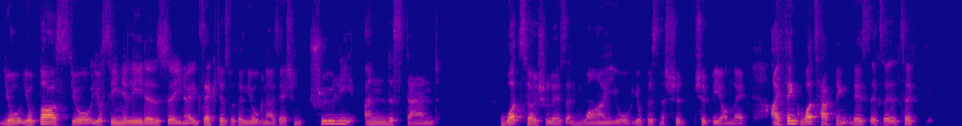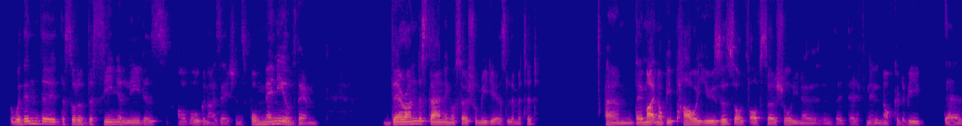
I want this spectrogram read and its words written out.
your your boss, your your senior leaders, uh, you know, executives within the organization truly understand what social is and why your your business should should be on there. I think what's happening there's it's a it's a within the the sort of the senior leaders of organizations for many of them their understanding of social media is limited. Um, they might not be power users of, of social. You know, they're definitely not going to be uh,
